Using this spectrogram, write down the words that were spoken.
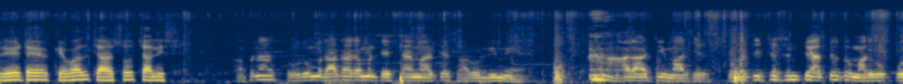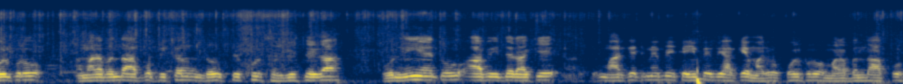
रेट है केवल 440 अपना showroom Radha Raman textile market Saroli में है। R R T market. Tibet station पे आते हो तो हमारे को कॉल करो। हमारा बंदा आपको पिकअप डोर पे फुल सर्विस देगा। वो नहीं है तो आप इधर आके मार्केट में भी कहीं पे भी आके हमारे को कॉल करो। हमारा बंदा आपको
